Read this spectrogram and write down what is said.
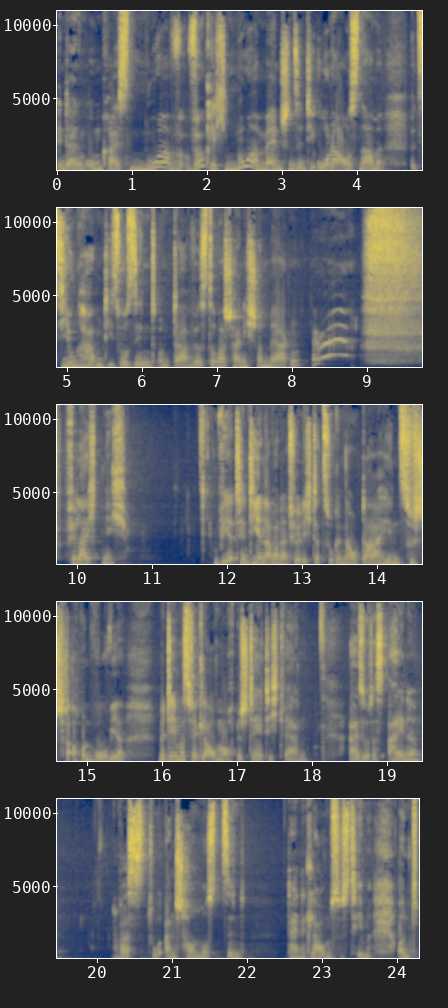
in deinem Umkreis nur, wirklich nur Menschen sind, die ohne Ausnahme Beziehungen haben, die so sind. Und da wirst du wahrscheinlich schon merken, ja, vielleicht nicht. Wir tendieren aber natürlich dazu, genau dahin zu schauen, wo wir mit dem, was wir glauben, auch bestätigt werden. Also das eine, was du anschauen musst, sind deine Glaubenssysteme. Und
